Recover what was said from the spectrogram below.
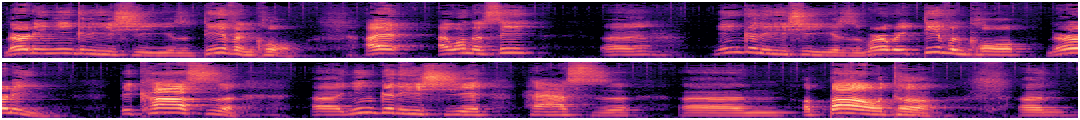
learning English is difficult. I I want to say, uh, English is very difficult learning because uh, English has um, about 嗯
